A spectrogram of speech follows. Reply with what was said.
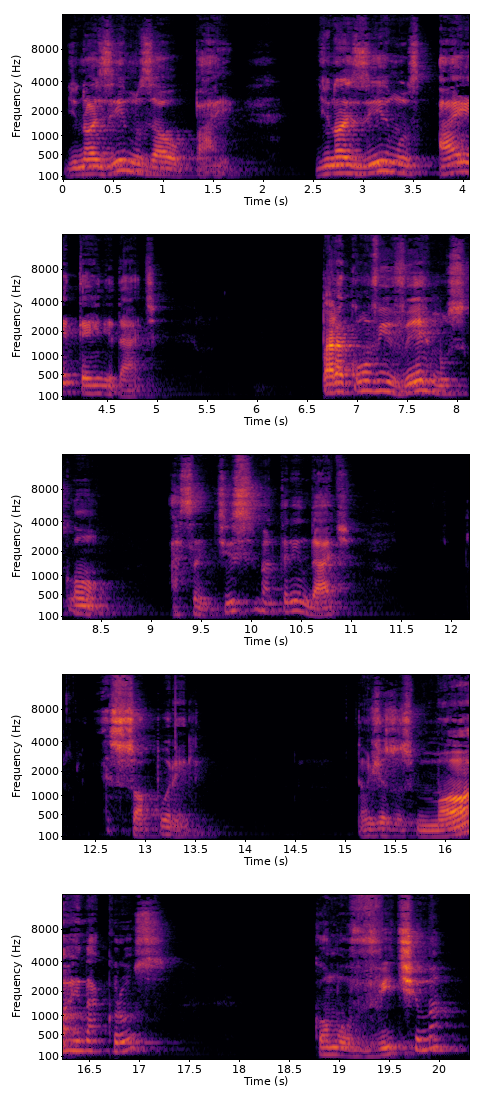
de nós irmos ao Pai, de nós irmos à eternidade, para convivermos com a Santíssima Trindade é só por Ele. Então Jesus morre na cruz como vítima,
